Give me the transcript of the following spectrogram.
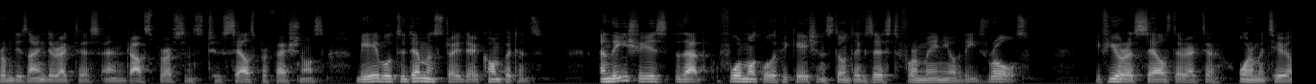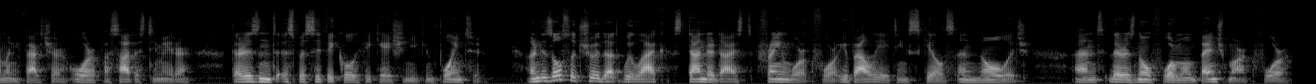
from design directors and draftspersons to sales professionals, be able to demonstrate their competence. And the issue is that formal qualifications don't exist for many of these roles. If you're a sales director or a material manufacturer or a facade estimator, there isn't a specific qualification you can point to. And it is also true that we lack standardized framework for evaluating skills and knowledge, and there is no formal benchmark for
